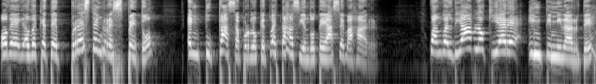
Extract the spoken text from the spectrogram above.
o de, o de que te presten respeto en tu casa por lo que tú estás haciendo te hace bajar. Cuando el diablo quiere intimidarte,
